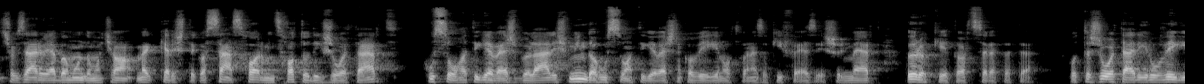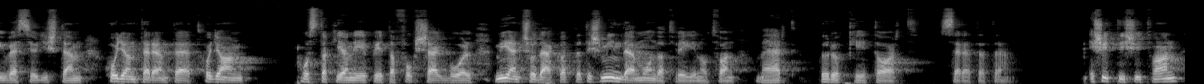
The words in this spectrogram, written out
csak zárójában mondom, hogyha megkeresték a 136. Zsoltárt, 26 igevesből áll, és mind a 26 igevesnek a végén ott van ez a kifejezés, hogy mert örökké tart szeretete. Ott a Zsoltáríró végigveszi, hogy Isten hogyan teremtett, hogyan hozta ki a népét a fogságból, milyen csodákat tett, és minden mondat végén ott van, mert örökké tart szeretete. És itt is itt van,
